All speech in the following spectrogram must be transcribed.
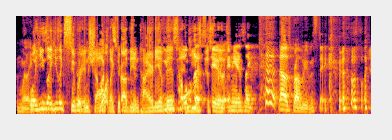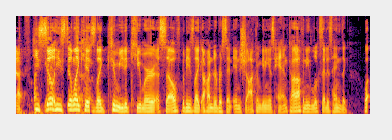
And we're like, well, he's like he's like super in shock What? like throughout the entirety of "You this. and told he's us to," like- and he was like, "That was probably a mistake." Like, Yeah, he's still he's still like his like comedic humor self, but he's like 100% in shock from getting his hand cut off and he looks at his hand he's like, "What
